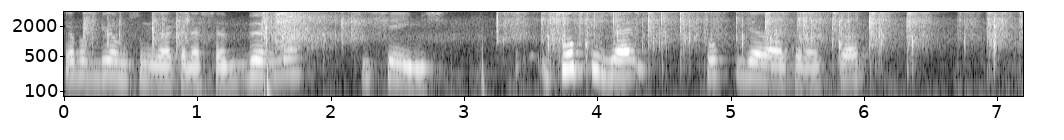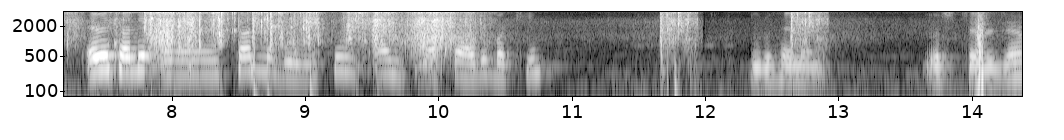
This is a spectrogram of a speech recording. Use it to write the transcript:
yapabiliyor musunuz arkadaşlar? Böyle bir şeymiş. Çok güzel. Çok güzel arkadaşlar. Evet Ali eee, sen ne bulmuşsun? Hangi silah vardı bakayım. Dur hemen göstereceğim.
